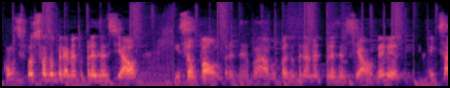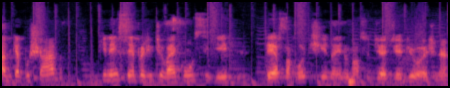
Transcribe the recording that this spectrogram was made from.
como se fosse fazer um treinamento presencial em São Paulo, por exemplo. Ah, vou fazer um treinamento presencial. Beleza. A gente sabe que é puxado, que nem sempre a gente vai conseguir ter essa rotina aí no nosso dia a dia de hoje, né?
